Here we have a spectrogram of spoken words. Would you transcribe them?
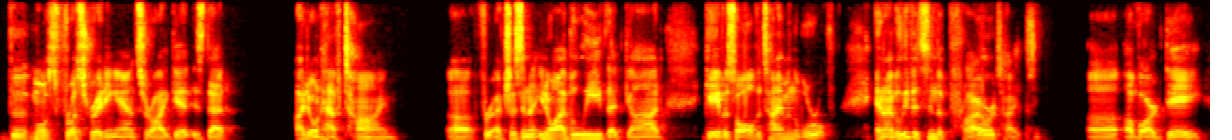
the most frustrating answer I get is that I don't have time uh, for exercise. And you know, I believe that God gave us all the time in the world, and I believe it's in the prioritizing uh, of our day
